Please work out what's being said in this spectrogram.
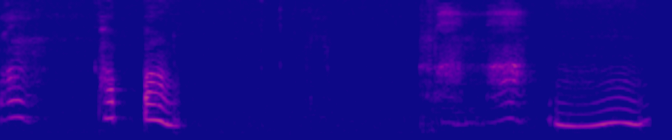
빵, 팥빵. 마마, 음.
